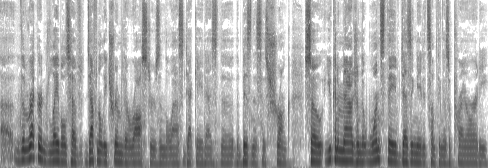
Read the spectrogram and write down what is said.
uh, the record labels have definitely trimmed their rosters in the last decade as the, the business has shrunk. So you can imagine that once they've designated something as a priority,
